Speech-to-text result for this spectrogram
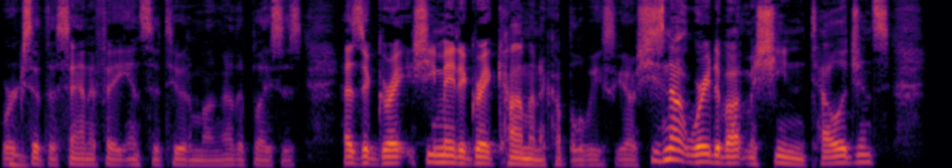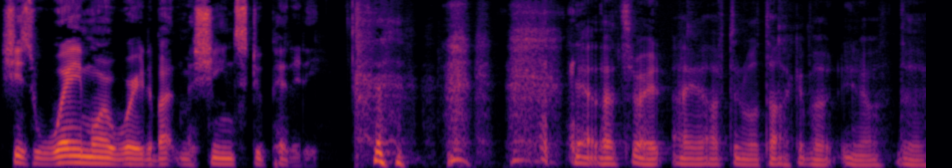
works at the Santa Fe Institute, among other places, has a great, she made a great comment a couple of weeks ago. She's not worried about machine intelligence. She's way more worried about machine stupidity. yeah, that's right. I often will talk about, you know, the,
